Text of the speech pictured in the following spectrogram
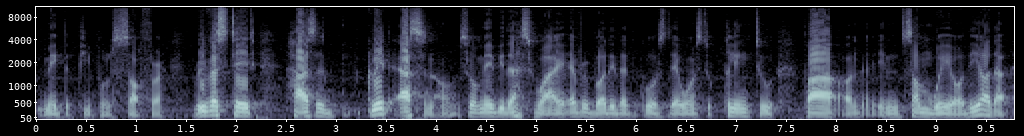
make the people suffer. River State has a great arsenal, so maybe that's why everybody that goes there wants to cling to power on, in some way or the other.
